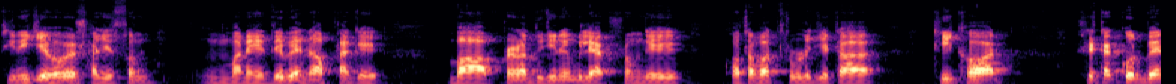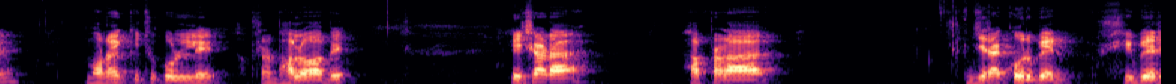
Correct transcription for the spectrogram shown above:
তিনি যেভাবে সাজেশন মানে দেবেন আপনাকে বা আপনারা দুজনে মিলে একসঙ্গে কথাবার্তা বলে যেটা ঠিক হওয়ার সেটা করবেন, মনে হয় কিছু করলে আপনার ভালো হবে। এছাড়া আপনারা যেটা করবেন, শিবের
